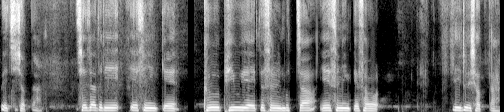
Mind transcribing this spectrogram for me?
외치셨다. 제자들이 예수님께 그 비유의 뜻을 묻자 예수님께서 이르셨다.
